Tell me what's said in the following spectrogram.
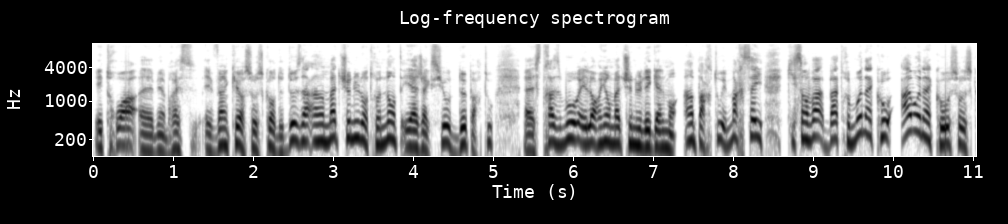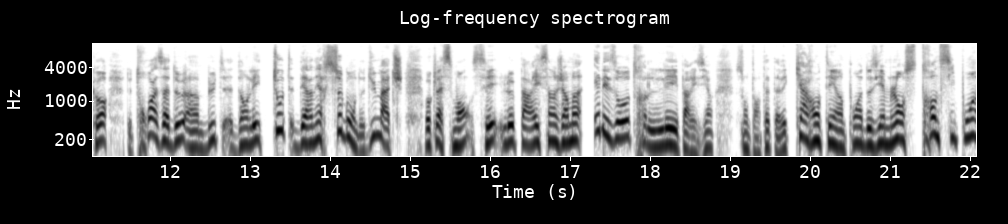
et 3 eh bien Brest est vainqueur sur le score de 2 à 1, match nul entre Nantes et Ajaccio 2 partout. Euh, Strasbourg et Lorient match nul également un partout et Marseille qui s'en va battre Monaco à Monaco sur le score de 3 à 2, un but dans les toutes dernières secondes du match. Au classement, c'est le Paris Saint-Germain et les autres. Les Parisiens sont en tête avec 41 points. Deuxième lance 36 points.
